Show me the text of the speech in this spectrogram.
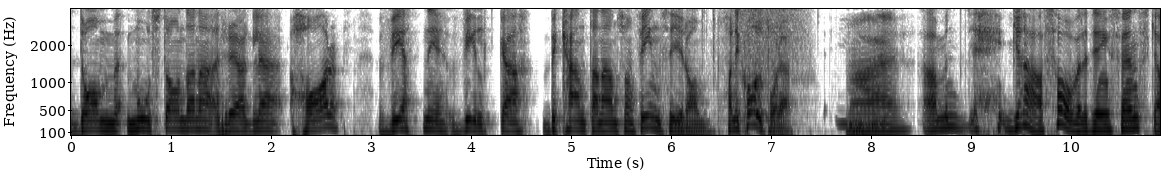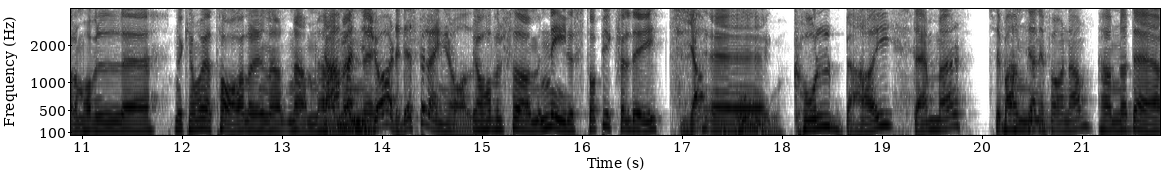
De motståndarna Rögle har Vet ni vilka bekanta namn som finns i dem? Har ni koll på det? Nej. Ja, men Gras har väl ett gäng svenskar. De har väl, eh, nu kan jag ta alla dina namn här. Ja, men eh, gör det. Det spelar ingen roll. Jag har väl för mig, Nilstorp gick väl dit. Ja. Eh, Oh. Kolberg Stämmer. Sebastian Han- i förnamn. hamnar där.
